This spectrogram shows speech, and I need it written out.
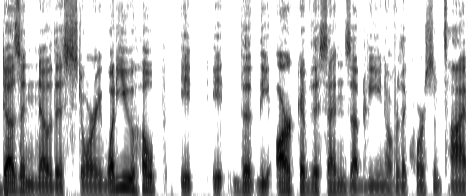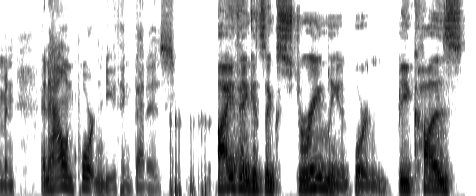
doesn't know this story? What do you hope it it the the arc of this ends up being over the course of time and and how important do you think that is? I think it's extremely important because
